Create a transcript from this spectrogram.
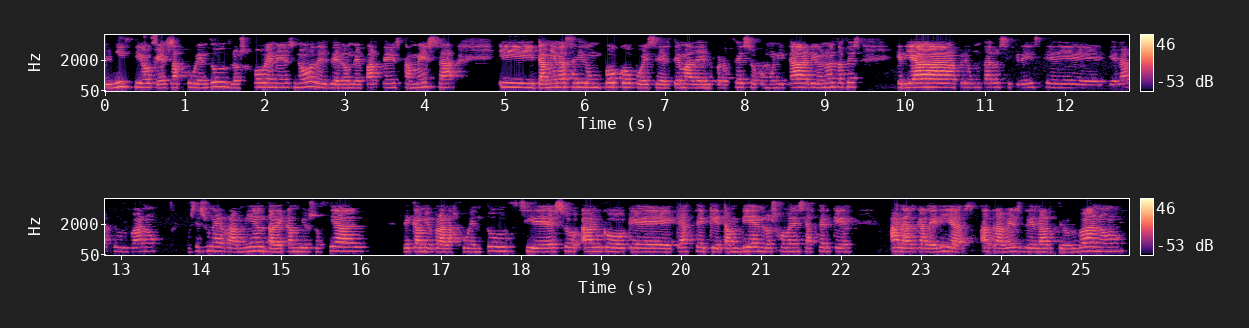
inicio, que es la juventud, los jóvenes, ¿no? desde donde parte esta mesa. Y también ha salido un poco pues, el tema del proceso comunitario. ¿no? Entonces, quería preguntaros si creéis que, que el arte urbano pues, es una herramienta de cambio social, de cambio para la juventud, si es algo que, hace que también los jóvenes se acerquen a las galerías a través del arte urbano,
